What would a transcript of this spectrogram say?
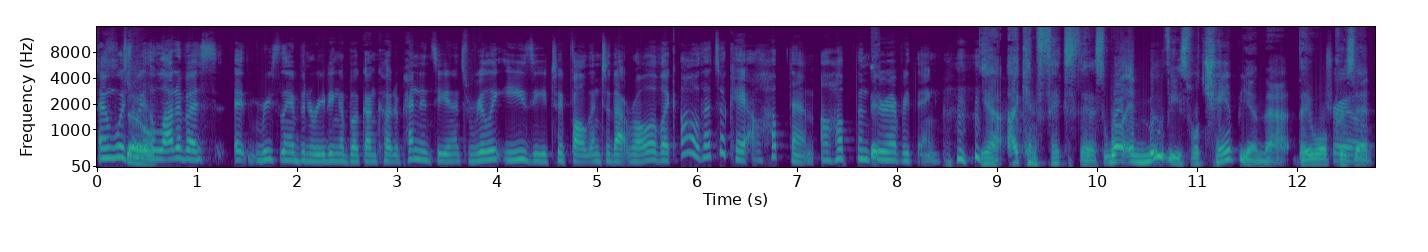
And which so, we, a lot of us it, recently I've been reading a book on codependency, and it's really easy to fall into that role of like, oh, that's okay. I'll help them. I'll help them through it, everything. yeah, I can fix this. Well, in movies, will champion that. They will True. present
